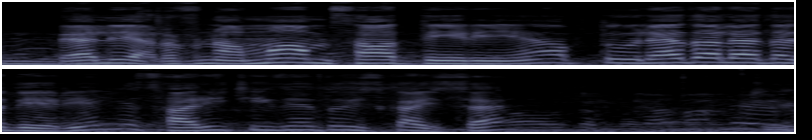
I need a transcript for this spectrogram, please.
पहले हरफनामा हम साथ दे रहे हैं, अब तो लहदा लहदा दे रहे हैं। ये सारी चीज़ें तो इसका हिस्सा है।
